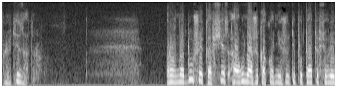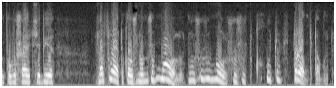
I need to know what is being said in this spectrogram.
приватизаторов. Равнодушие к общественности, а у нас же, как они же депутаты все время повышают себе зарплату, как же нам же мало, ну же мало, что же какой-то Трамп там это.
